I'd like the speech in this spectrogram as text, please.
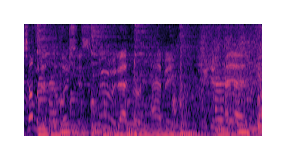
some of the delicious food that they're having. We just had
